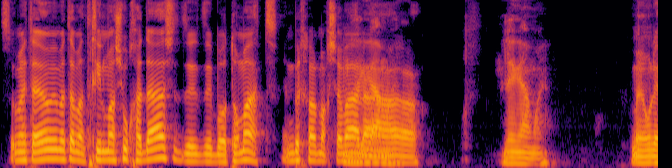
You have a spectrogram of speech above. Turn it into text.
זאת אומרת היום אם אתה מתחיל משהו חדש זה, זה באוטומט אין בכלל מחשבה על ה... לגמרי. לגמרי. מעולה.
